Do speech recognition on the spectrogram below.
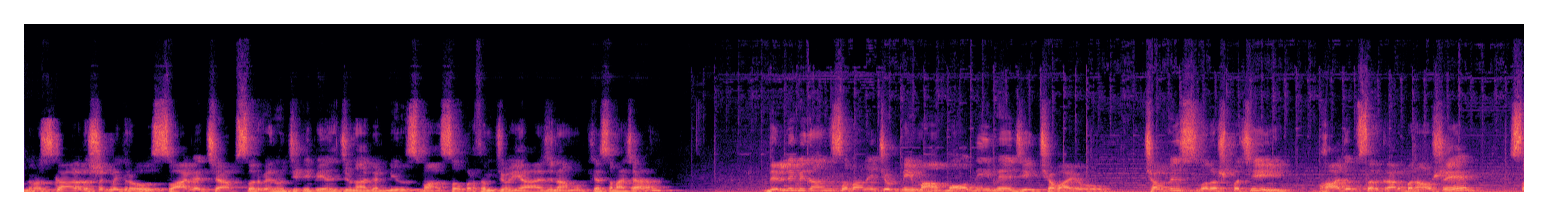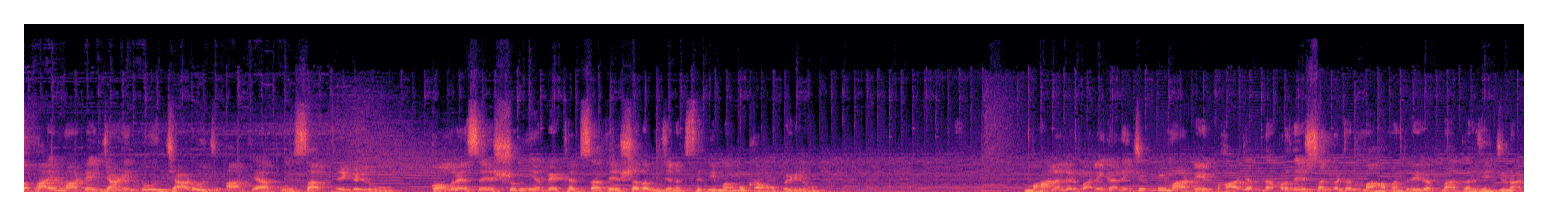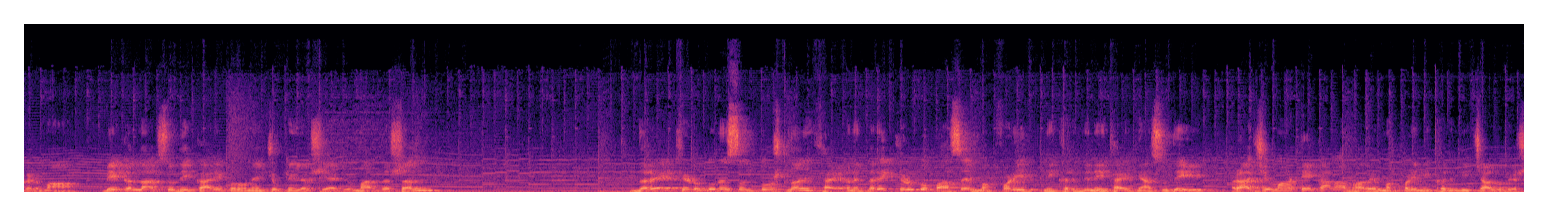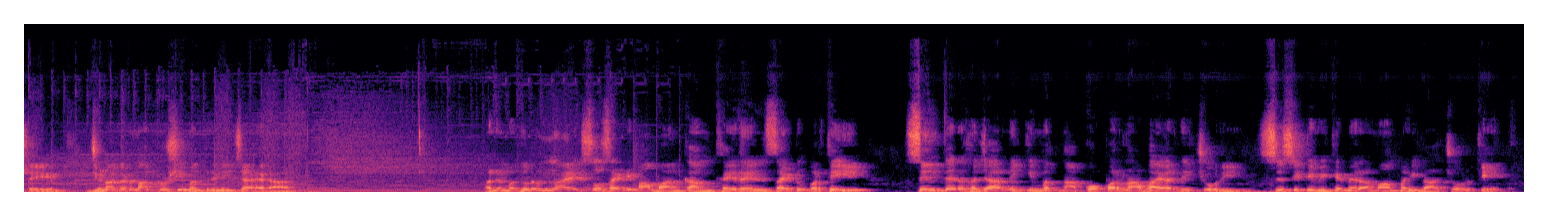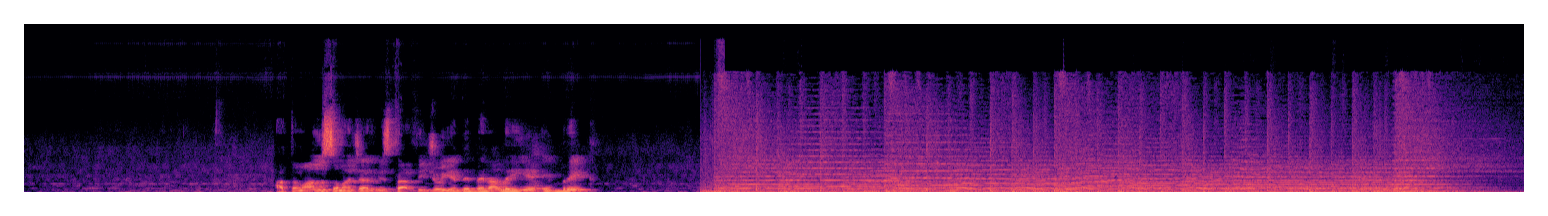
નમસ્કાર દર્શક મિત્રો, સ્વાગત છે આપ સર્વેનું જીટીપીએલ જુનાગઢ ન્યૂઝમાં. સૌપ્રથમ જોઈએ આજના મુખ્ય સમાચાર. દિલ્હી વિધાનસભાની ચૂંટણીમાં મોદી મેજિક છવાયો. છવ્વીસ વર્ષ પછી ભાજપ સરકાર બનાવશે, સફાઈ માટે જાણીતું ઝાડુ જ આખે આખું સાફ થઈ ગયું. કોંગ્રેસે શૂન્ય બેઠક સાથે શરમજનક સ્થિતિમાં મુકાવું પડ્યું. મહાનગરપાલિકાની ચૂંટણી માટે ભાજપના પ્રદેશ સંગઠન મહામંત્રી રત્નાકરજી જુનાગઢમાં બે કલાક સુધી કાર્યકરોને ચૂંટણીલક્ષી આપ્યું માર્ગદર્શન. દરેક ખેડૂતોને સંતોષ નહીં થાય અને દરેક ખેડૂતો પાસે મગફળીની ખરીદી નહીં થાય ત્યાં સુધી રાજ્યમાં ટેકાના ભાવે મગફળીની ખરીદી ચાલુ રહેશે. જુનાગઢમાં કૃષિ મંત્રીની જાહેરાત. અને મધુરમના એક સોસાયટીમાં બાંધકામ થઈ રહેલ સાઇટ ઉપરથી સિત્તેર હજારની કિંમતના કોપરના વાયરની ચોરી. સીસીટીવી કેમેરામાં મહિલા ચોર કેદ. આ તમામ સમાચાર વિસ્તારથી જોઈએ તે પહેલા લઈએ એક બ્રેક.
